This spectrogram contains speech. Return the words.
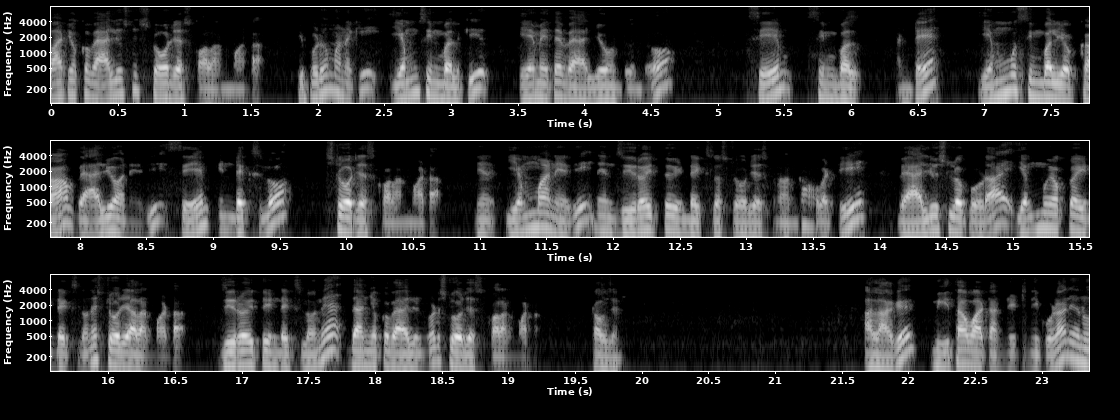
వాటి యొక్క వాల్యూస్ని స్టోర్ చేసుకోవాలన్నమాట. ఇప్పుడు మనకి ఎం సింబల్కి ఏమైతే వాల్యూ ఉంటుందో సేమ్ సింబల్ అంటే ఎమ్ సింబల్ యొక్క వాల్యూ అనేది సేమ్ ఇండెక్స్లో స్టోర్ చేసుకోవాలన్నమాట. నేను ఎం అనేది నేను జీరో ఎయిత్ ఇండెక్స్లో స్టోర్ చేసుకున్నాను కాబట్టి వాల్యూస్లో కూడా ఎం యొక్క ఇండెక్స్లోనే స్టోర్ చేయాలన్నమాట. జీరో ఎయిత్ ఇండెక్స్లోనే దాని యొక్క వాల్యూని కూడా స్టోర్ చేసుకోవాలన్నమాట. థౌజండ్ అలాగే మిగతా వాటన్నిటిని కూడా నేను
